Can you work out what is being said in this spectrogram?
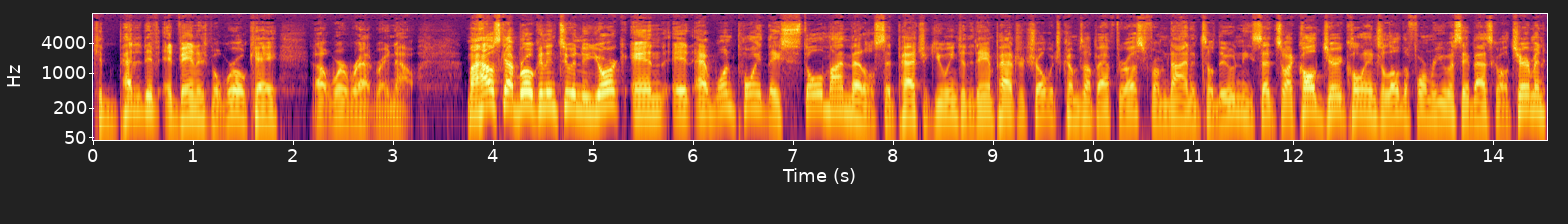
competitive advantage, but we're okay uh, where we're at right now. My house got broken into in New York, and it, at one point they stole my medal, said Patrick Ewing to the Dan Patrick Show, which comes up after us from 9 until noon. He said, So I called Jerry Colangelo, the former USA basketball chairman,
